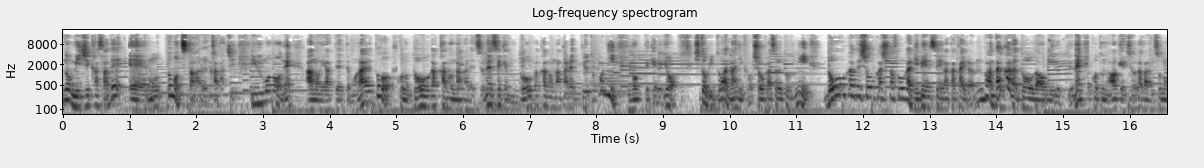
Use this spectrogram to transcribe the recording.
の短さで、えー、最も伝わる形っていうものをね、あの、やってってもらえると、この動画化の流れですよね。世間の動画化の流れっていうところに乗っていける。要は、人々は何かを消化するときに、動画で消化した方が利便性が高いから、まあ、だから動画を見るっていうね、ことなわけですよ。だから、その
